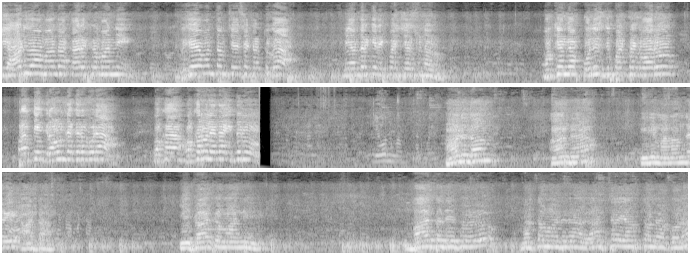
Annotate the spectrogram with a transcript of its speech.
ఈ ఆడుగా మాదా కార్యక్రమాన్ని విజయవంతం చేసేటట్టుగా మీ అందరికీ రిక్వెస్ట్ చేస్తున్నాను. ముఖ్యంగా పోలీస్ డిపార్ట్మెంట్ వారు ప్రతి గ్రౌండ్ దగ్గర కూడా ఒక ఒకరు లేదా ఇద్దరు ఆడుదాం ఆంధ్ర ఇది మనందరి ఆట. ఈ కార్యక్రమాన్ని భారతదేశంలో మొట్టమొదటిగా రాష్ట్ర వ్యాప్తంగా కూడా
